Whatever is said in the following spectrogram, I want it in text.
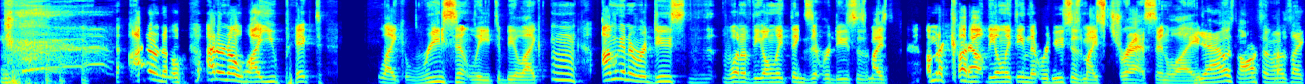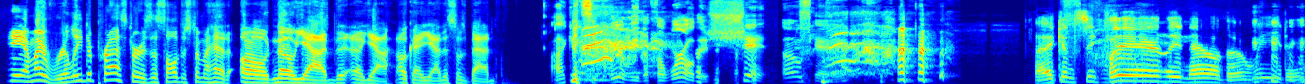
I don't know. I don't know why you picked like recently to be like, "Mm, I'm going to reduce th- one of the only things that reduces my. I'm going to cut out the only thing that reduces my stress in life. Yeah, it was awesome. I was like, "Hey, am I really depressed, or is this all just in my head?" Oh no, yeah, th- uh, yeah, okay, yeah, this was bad. I can see clearly that the world is shit. Okay. I can see clearly now the weed is.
